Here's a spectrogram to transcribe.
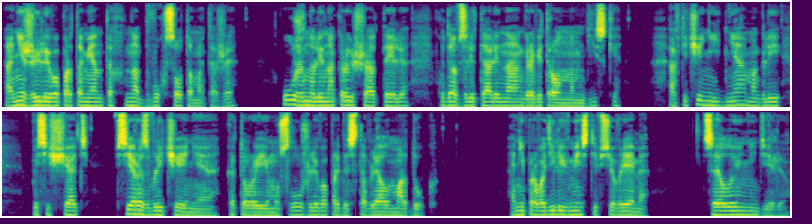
Они жили в апартаментах на двухсотом этаже, ужинали на крыше отеля, куда взлетали на гравитронном диске, а в течение дня могли посещать все развлечения, которые ему служливо предоставлял Мардук. Они проводили вместе все время, целую неделю.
